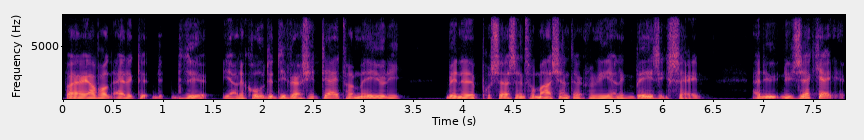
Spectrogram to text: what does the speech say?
van, ja, van eigenlijk de, de, ja, de grote diversiteit waarmee jullie binnen proces, informatie en technologie eigenlijk bezig zijn. En nu, nu zeg jij,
